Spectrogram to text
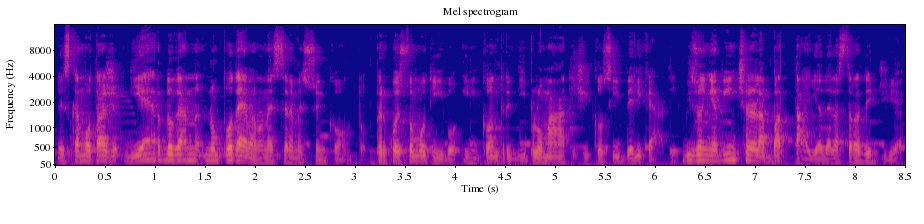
L'escamotage di Erdogan non poteva non essere messo in conto. Per questo motivo, in incontri diplomatici così delicati, bisogna vincere la battaglia della strategia.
